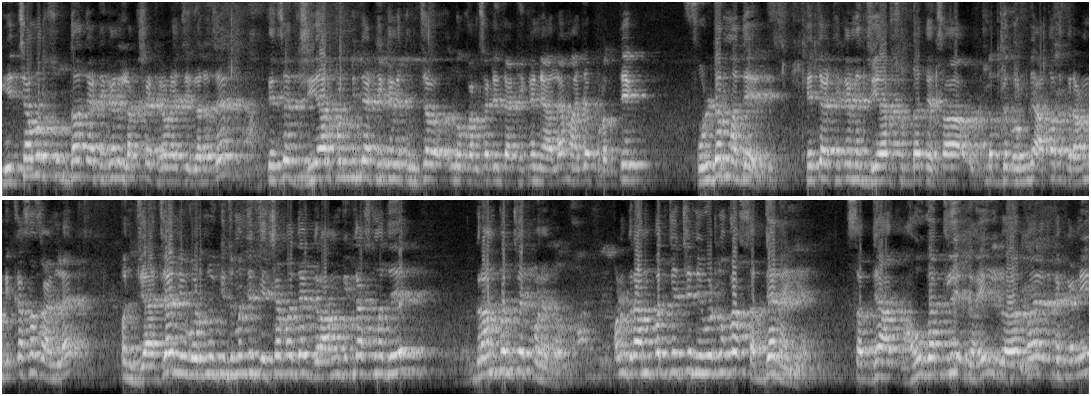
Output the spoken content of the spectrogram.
याच्यावर सुद्धा त्या ठिकाणी लक्ष ठेवण्याची गरज आहे. त्याचं जी आर पण मी त्या ठिकाणी तुमच्या लोकांसाठी त्या ठिकाणी आल्या माझ्या प्रत्येक फोल्डरमध्ये हे त्या ठिकाणी जी आर सुद्धा त्याचा उपलब्ध करून द्या आता ग्रामविकासच आणलाय पण ज्या ज्या निवडणुकीचं म्हणजे त्याच्यामध्ये ग्रामविकासमध्ये ग्रामपंचायत पण येतो. पण ग्रामपंचायतची निवडणुका सध्या नाही आहे सध्या भाऊ घातली राहील ठिकाणी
